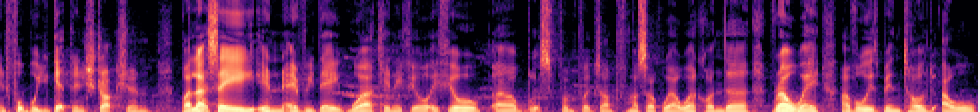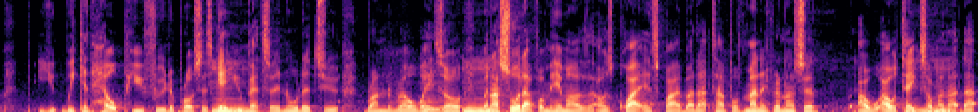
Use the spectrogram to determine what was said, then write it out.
in football. You get the instruction, but let's say in everyday working, if you're if you're, uh, for for example, for myself, where I work on the railway, I've always been told I will. You, we can help you through the process, get you Mm. better in order to run the railway. So Mm. when I saw that from him, I was I was quite inspired by that type of management. I said I, w- I would take someone Mm. like that.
